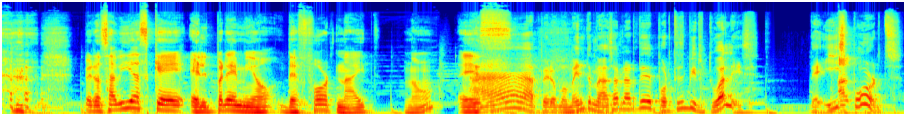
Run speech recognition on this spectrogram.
pero sabías que el premio de Fortnite, ¿no? Ah, pero momento, me vas a hablar de deportes virtuales, de ah. esports.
